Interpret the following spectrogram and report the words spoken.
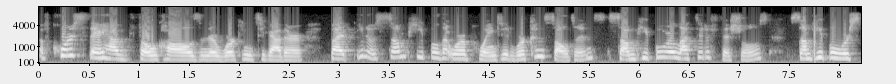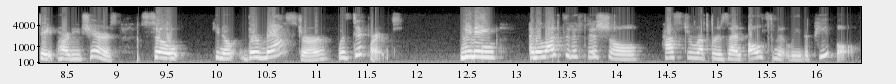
of course they have phone calls and they're working together but you know some people that were appointed were consultants some people were elected officials some people were state party chairs. So you know their master was different meaning an elected official has to represent ultimately the people.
